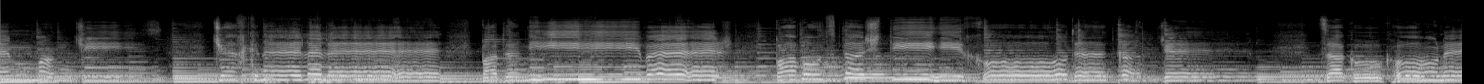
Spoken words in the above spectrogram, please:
եմ մանջիս ջեղքնել է պատնի վեր բաբոնց դաշտի խոդը կարջեր ձակուկ հոնե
